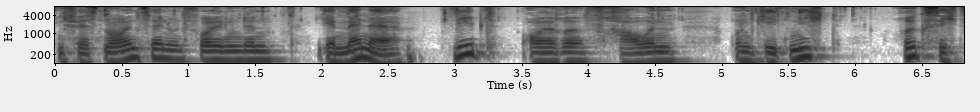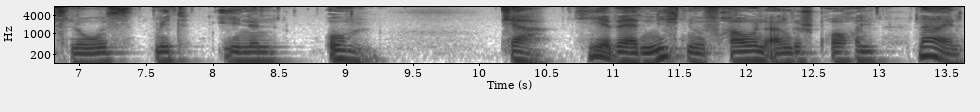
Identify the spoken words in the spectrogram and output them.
in Vers 19 und folgenden, ihr Männer liebt eure Frauen und geht nicht rücksichtslos mit ihnen um. Tja, hier werden nicht nur Frauen angesprochen, nein,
